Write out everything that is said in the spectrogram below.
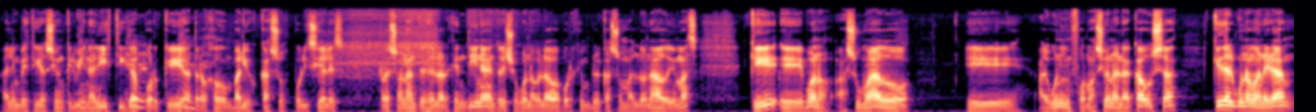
a la investigación criminalística porque ha trabajado en varios casos policiales resonantes de la Argentina, entre ellos, bueno, hablaba por ejemplo el caso Maldonado y demás, que, eh, bueno, ha sumado eh, alguna información a la causa que de alguna manera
